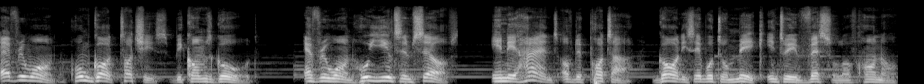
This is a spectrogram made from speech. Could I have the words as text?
Everyone whom God touches becomes gold. Everyone who yields himself in the hands of the potter, God is able to make into a vessel of honor.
